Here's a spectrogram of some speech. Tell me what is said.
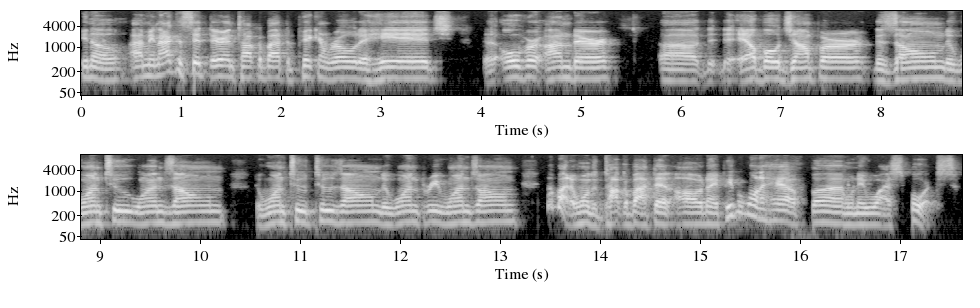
You know, I mean, I could sit there and talk about the pick and roll, the hedge, the over under, uh, the, the elbow jumper, the zone, the one two one zone, the one two two zone, the one three one zone. Nobody wants to talk about that all night. People want to have fun when they watch sports.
